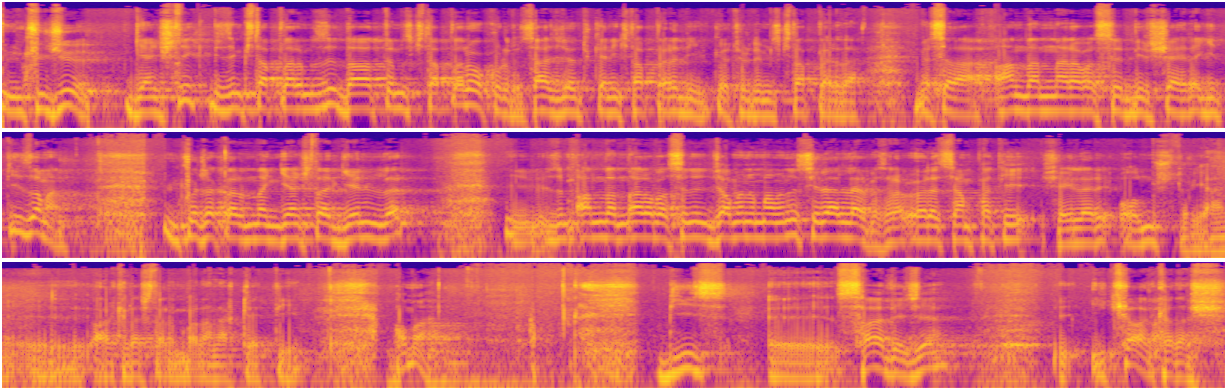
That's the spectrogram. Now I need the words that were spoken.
ülkücü gençlik bizim kitaplarımızı dağıttığımız kitapları okurdu. Sadece Ötüken'in kitapları değil, götürdüğümüz kitapları da. Mesela Andan'ın arabası bir şehre gittiği zaman ülke ocaklarından gençler gelirler. e, Bizim Andan'ın arabasının camını mamını silerler mesela. Öyle sempati şeyleri olmuştur yani e, arkadaşlarım bana naklettiği. Ama biz e, sadece iki arkadaş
